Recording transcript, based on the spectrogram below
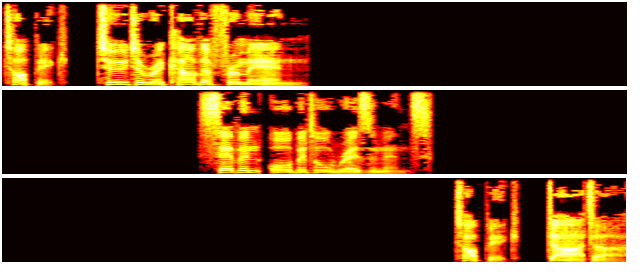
Topic 2 to recover from n. 7 orbital resonance Topic: Data.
